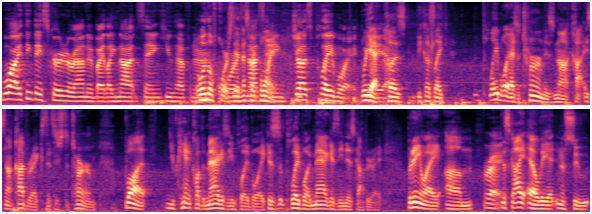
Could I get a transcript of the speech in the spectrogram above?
Well, I think they skirted around it by like not saying Hugh Hefner. Well, no, of course. Yeah, that's my point. saying Just Playboy. well, yeah, because because like Playboy as a term is not co- is not copyright because it's just a term, but you can't call the magazine Playboy because Playboy magazine is copyright. But anyway, um, Right. this guy Elliot in a suit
